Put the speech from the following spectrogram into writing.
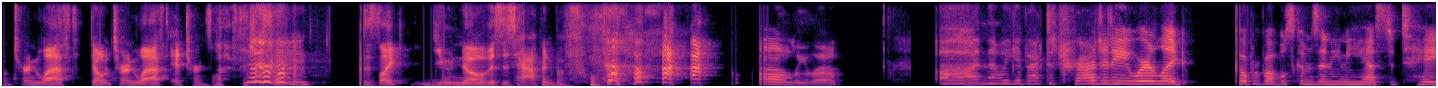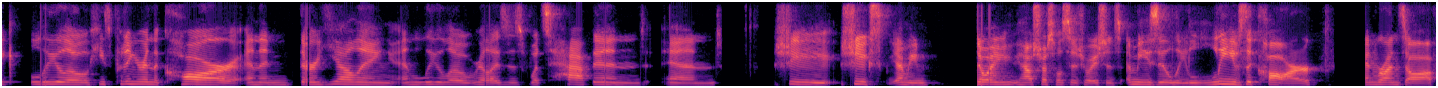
"Don't turn left. Don't turn left. It turns left." Like- it's like you know this has happened before. oh Lilo. Oh, and then we get back to tragedy where like Cobra Bubbles comes in and he has to take Lilo. He's putting her in the car and then they're yelling and Lilo realizes what's happened and she she I mean, knowing how stressful situations immediately leaves the car and runs off.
